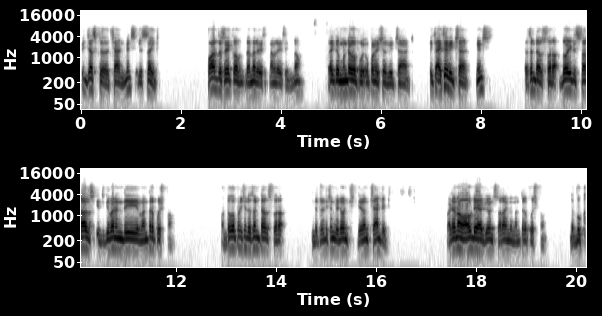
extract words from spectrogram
We just uh, chant means recite for the sake of memorize, memorizing. No, like a Munda Up- Upanishad we chant. Which I say we chant means doesn't have swara. Though it is swaras, it's given in the mantra pushpa. Munda Upanishad doesn't have swara. In the tradition, we don't they don't chant it. I don't know how they are given swara in the mantra pushpa, the book.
